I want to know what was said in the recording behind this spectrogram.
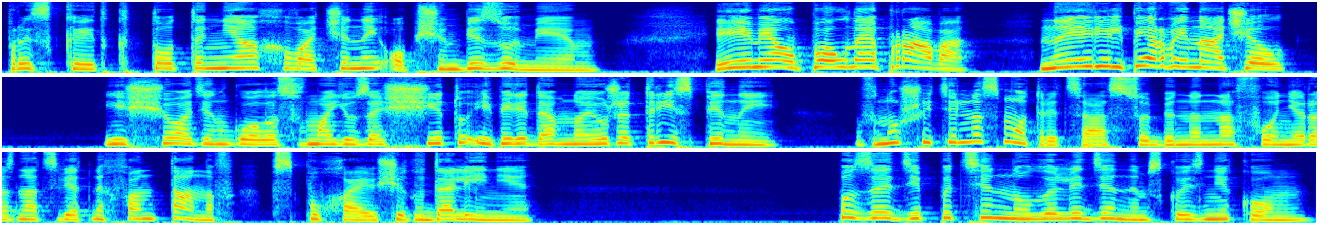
Прыскает кто-то, не охваченный общим безумием. «Имел полное право! Наириль первый начал!» Еще один голос в мою защиту, и передо мной уже три спины. Внушительно смотрится, особенно на фоне разноцветных фонтанов, вспухающих в долине. Позади потянуло ледяным сквозняком.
